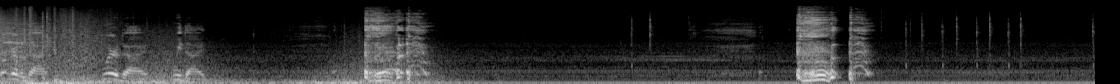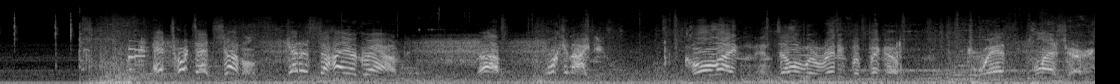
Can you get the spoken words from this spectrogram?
We're gonna die. We're died. We died. Head towards that shovel. Get us to higher ground. Uh, what can I do? Call Iden and tell her we're ready for pickup. With pleasure.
